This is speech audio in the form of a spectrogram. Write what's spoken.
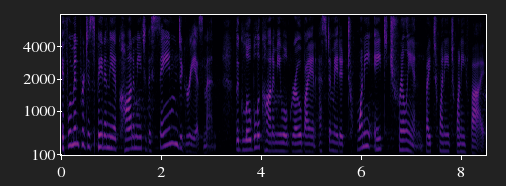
If women participate in the economy to the same degree as men, the global economy will grow by an estimated 28 trillion by 2025,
